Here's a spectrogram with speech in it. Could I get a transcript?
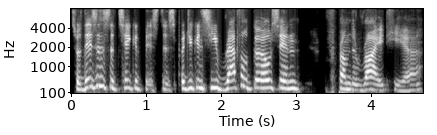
So this is a ticket business, but you can see raffle goes in from the right here.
